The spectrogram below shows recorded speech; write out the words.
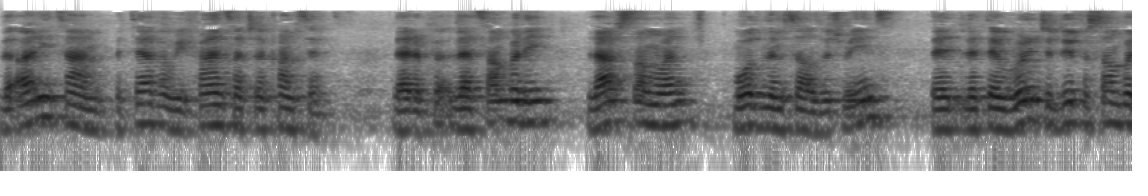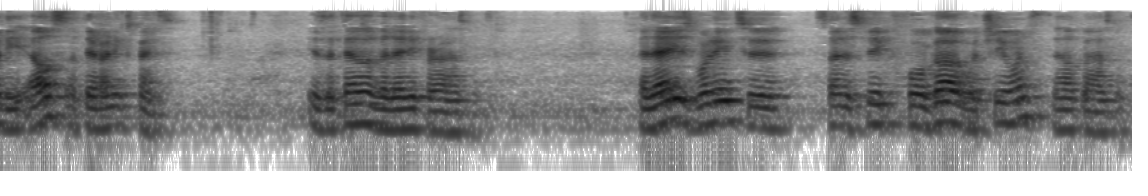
The only time, whatever, we find such a concept, that, a, that somebody loves someone more than themselves, which means that, that they're willing to do for somebody else at their own expense is the tell of a lady for her husband. A lady is willing to, so to speak, forego what she wants to help her husband.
